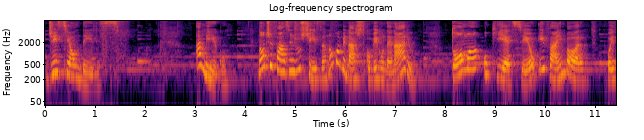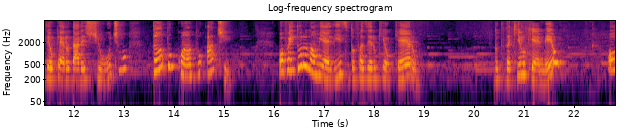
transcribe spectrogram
disse a um deles: Amigo, não te faço injustiça. Não combinastes comigo um denário? Toma o que é seu e vá embora, pois eu quero dar este último tanto quanto a ti. Porventura não me é lícito fazer o que eu quero do, daquilo que é meu? Ou,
